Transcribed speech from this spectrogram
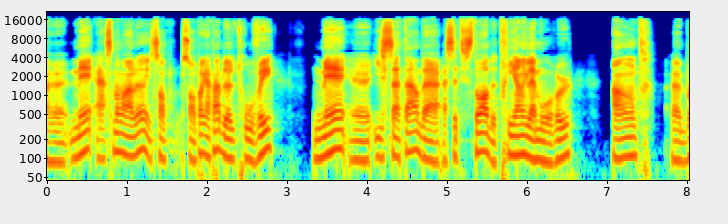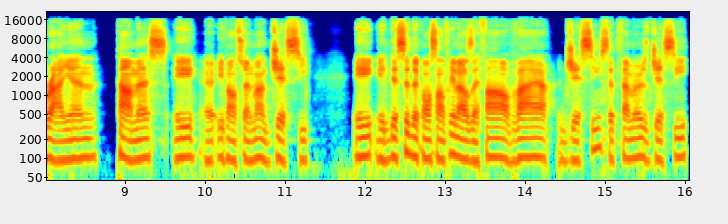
Euh, mais à ce moment-là, ils sont, sont pas capables de le trouver, mais euh, ils s'attardent à, cette histoire de triangle amoureux entre euh, Brian, Thomas et éventuellement Jesse. Et ils décident de concentrer leurs efforts vers Jesse, cette fameuse Jesse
